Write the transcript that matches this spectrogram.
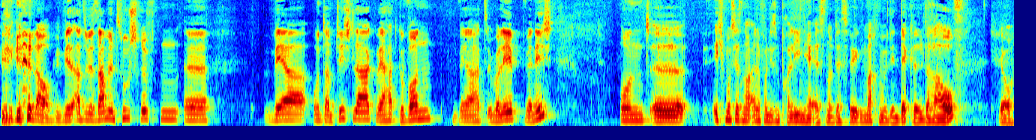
genau. Wir, also wir sammeln Zuschriften, äh, wer unterm Tisch lag, wer hat gewonnen, wer hat überlebt, wer nicht. Und äh, ich muss jetzt noch eine von diesen Pralinen hier essen und deswegen machen wir den Deckel drauf. Jo,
